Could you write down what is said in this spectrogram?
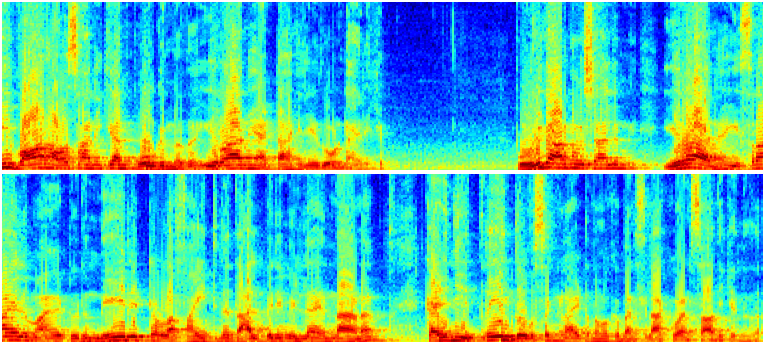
ഈ വാർ അവസാനിക്കാൻ പോകുന്നത് ഇറാനെ അറ്റാക്ക് ചെയ്തുകൊണ്ടായിരിക്കും. ഇപ്പോൾ ഒരു കാരണവശാലും ഇറാന് ഇസ്രായേലുമായിട്ടൊരു നേരിട്ടുള്ള ഫൈറ്റിന് താല്പര്യമില്ല എന്നാണ് കഴിഞ്ഞ ഇത്രയും ദിവസങ്ങളായിട്ട് നമുക്ക് മനസ്സിലാക്കുവാൻ സാധിക്കുന്നത്.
